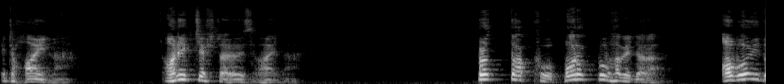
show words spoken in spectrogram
এটা হয় না। অনেক চেষ্টা হয়েছে, হয় না। প্রত্যক্ষ, পরোক্ষভাবে যারা অবৈধ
